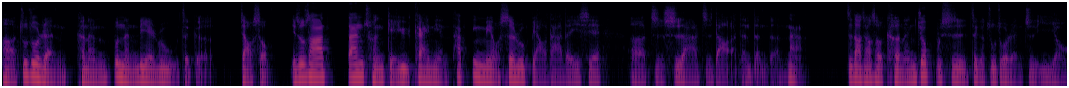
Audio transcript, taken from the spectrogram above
啊著作人可能不能列入这个教授，也就是说他单纯给予概念，他并没有摄入表达的一些呃指示啊、指导啊等等的那。指导教授可能就不是这个著作人之一哦，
